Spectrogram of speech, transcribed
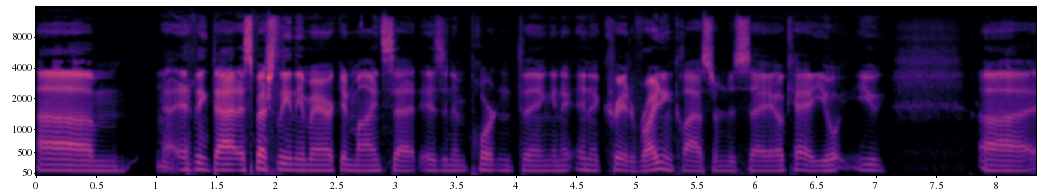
um I think that, especially in the American mindset, is an important thing in a, in a creative writing classroom to say, okay, you you uh,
